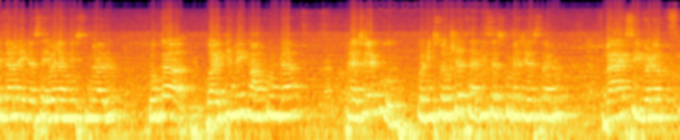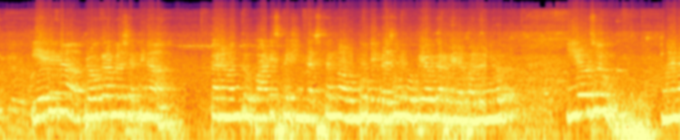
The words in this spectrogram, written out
విధాలైన సేవలు అందిస్తున్నారు. ఒక వైద్యమే కాకుండా ప్రజలకు కొన్ని సోషల్ సర్వీసెస్ కూడా చేస్తారు. బ్యాగ్స్ ఇవ్వడం ఏదైనా ప్రోగ్రాంలో చెప్పినా తన వంతు పార్టిసిపేషన్ ఖచ్చితంగా ఉంటుంది. ప్రజలకు ఉపయోగకరమైన పనుల్లో. ఈరోజు మన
